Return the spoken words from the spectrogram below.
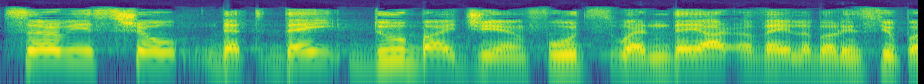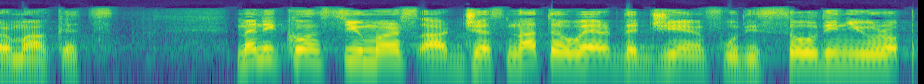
surveys show that they do buy GM foods when they are available in supermarkets. Many consumers are just not aware that GM food is sold in Europe,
